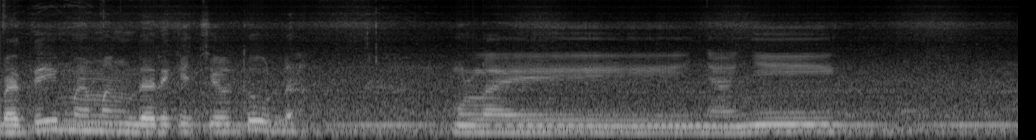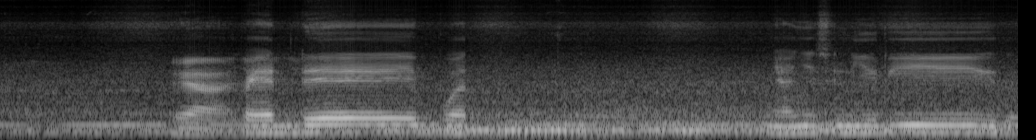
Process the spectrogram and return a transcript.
Berarti memang dari kecil tuh udah mulai nyanyi ya nyanyi. pede buat nyanyi sendiri gitu.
